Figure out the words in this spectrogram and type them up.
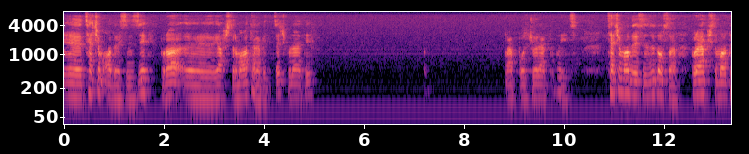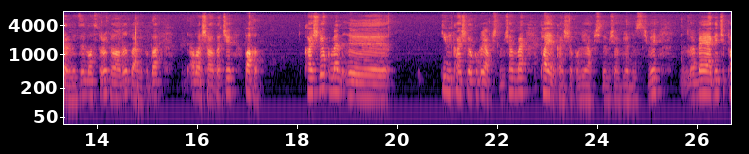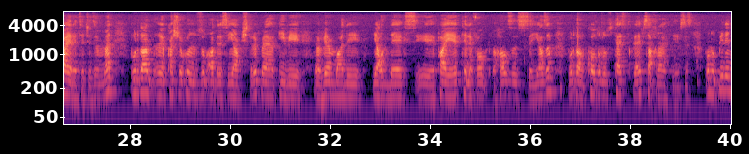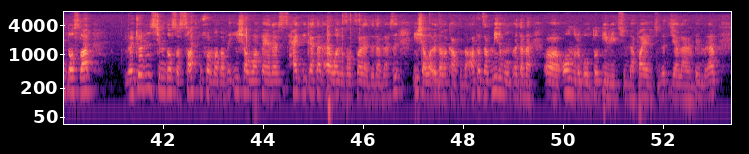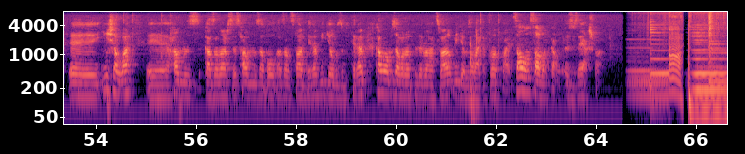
e, çəkim adresinizi bura e, yapışdırmağı tələb edəcək. Bu nədir? Bax, bu görər bu heç. Çəkim adresinizi dostlar bura yapışdırmağı tələb edəcək. Nastroykanı, bəli, burada ana aşağıdakı, baxın, Kaşlok mən e, Kiwi kaşlokumu yapışdırmışam və Payer kaşlokumu yapışdırmışam gördüyünüz kimi. Və yəqin ki, Payer'e çəkəcəm mən. Buradan e, kaşlokunuzun adresini yapışdırıb və ya Kiwi, Vemmoney, Yandex, e, Payer, telefon hansı sizə yazıb buradan kodunuzu təsdiqləyib saxlanıb deyirsiniz. Bunu bilin dostlar. Gördüyünüz kimi dostlar, sayt bu formadadır. İnşallah bəyənərsiniz. Həqiqətən əla qazanclar əldə edə bilərsiniz. İnşallah ödəmə kartında atacağım. Minimum ödəmə 10 rubuldur Kiwi üçün də, Payer üçün də, digərlərini bilmirəm. E, inşallah e, hamınız qazanarsınız. Hamınıza bol qazanclar deyirəm. Videomuzu bitirəm. Kanalımıza abunə olub bildirməni açmayın. Videomuza like atmayı unutmayın. Sağ olun, salamat qalın. Özünüzə yaxşı baxın. Uh.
